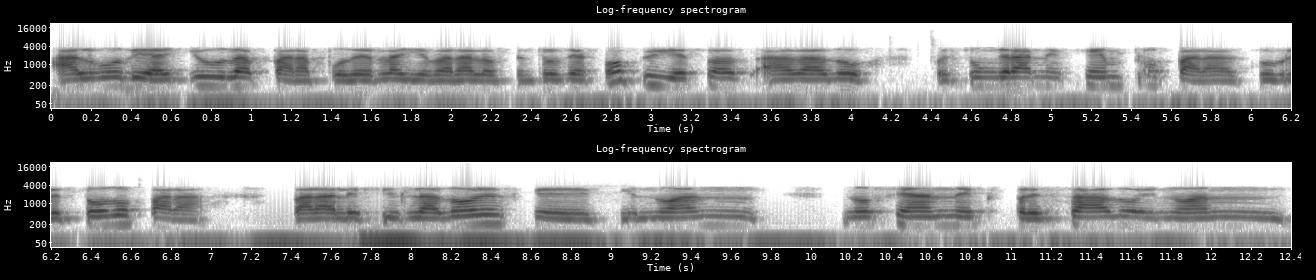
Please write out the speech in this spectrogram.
algo de ayuda para poderla llevar a los centros de acopio y eso ha, ha dado pues un gran ejemplo para sobre todo para para legisladores que, que no han no se han expresado y no han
